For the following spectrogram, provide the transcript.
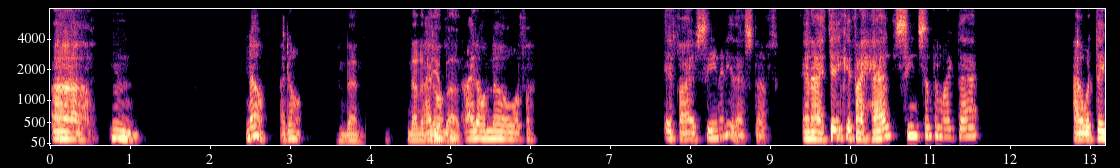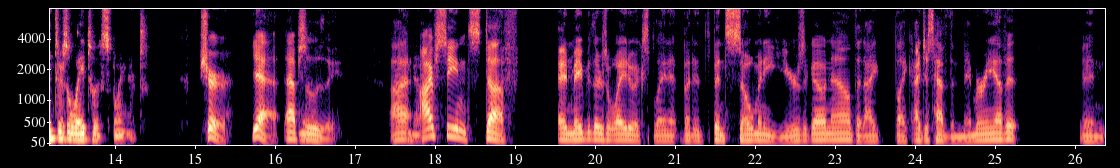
Uh, hmm. No, I don't. None. None of I the above. I don't know if I- if I've seen any of that stuff. And I think if I had seen something like that, I would think there's a way to explain it. Sure. Yeah, absolutely. I know. I've seen stuff and maybe there's a way to explain it, but it's been so many years ago now that I like I just have the memory of it. And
